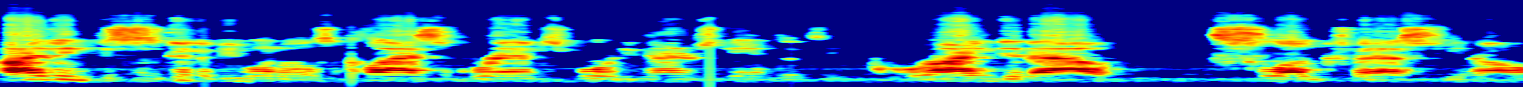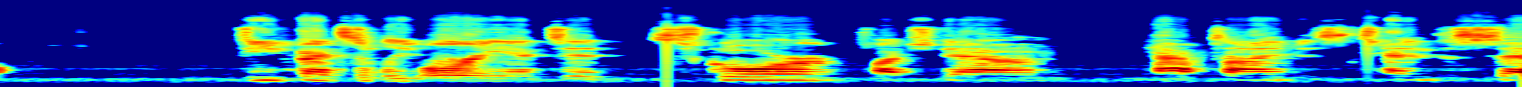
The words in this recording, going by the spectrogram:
I think this is going to be one of those classic Rams 49ers games that's a grinded out slugfest, you know, defensively oriented, score, touchdown, halftime is 10 to 7,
